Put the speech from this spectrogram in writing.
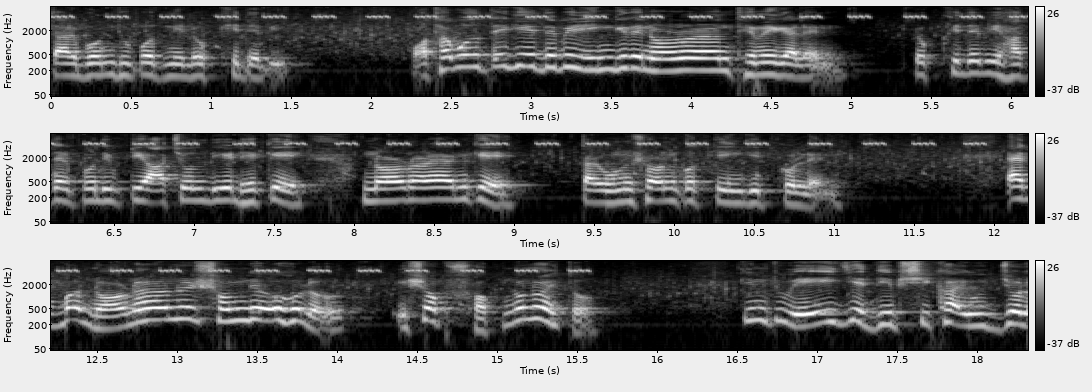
তার বন্ধুপত্নী লক্ষ্মী দেবী। কথা বলতে গিয়ে দেবীর ইঙ্গিতে নরনারায়ণ থেমে গেলেন। লক্ষ্মী দেবী হাতের প্রদীপটি আঁচল দিয়ে ঢেকে নরনারায়ণকে তার অনুসরণ করতে ইঙ্গিত করলেন। একবার নরনারায়ণের সন্দেহ হলো, এসব স্বপ্ন নয় তো? কিন্তু এই যে দীপশিখায় উজ্জ্বল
